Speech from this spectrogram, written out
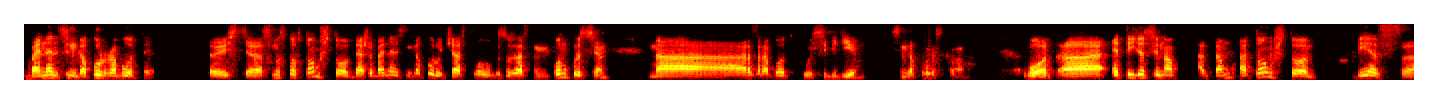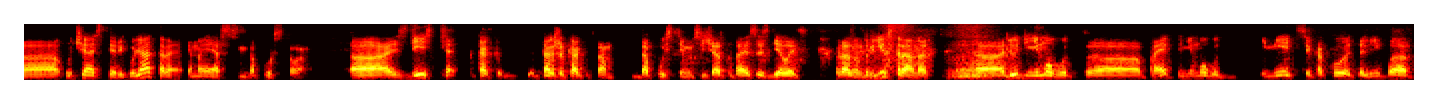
Binance Сингапур работает. То есть э, смысл в том, что даже Binance Сингапур участвовал в государственном конкурсе на разработку CBD сингапурского. Вот. Это идет сигнал о том что без а, участия регулятора МАС сингапурского а, здесь, как, так же, как, там, допустим, сейчас пытаются сделать в разных других странах, люди не могут, проекты не могут иметь какое-то либо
